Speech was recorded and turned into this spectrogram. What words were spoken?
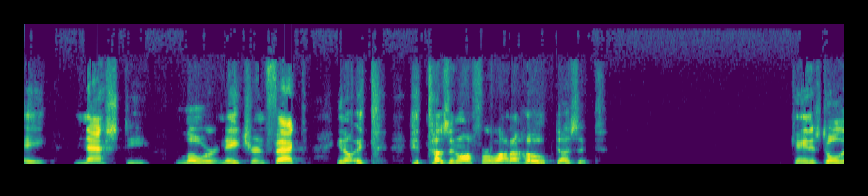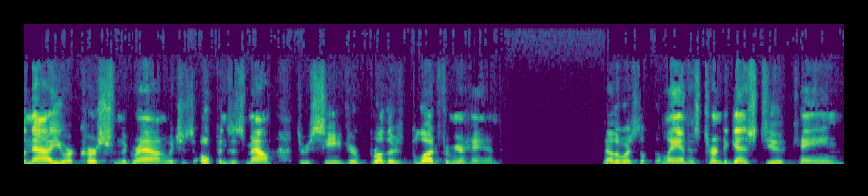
a nasty lower nature. In fact, you know, it, it doesn't offer a lot of hope, does it? Cain is told, And now you are cursed from the ground, which has opened its mouth to receive your brother's blood from your hand. In other words, the, the land has turned against you, Cain.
